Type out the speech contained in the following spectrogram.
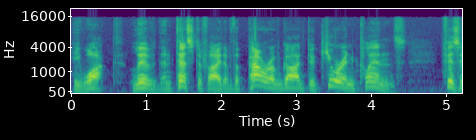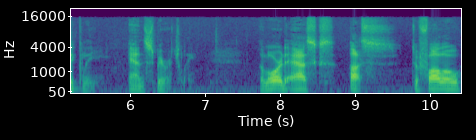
He walked, lived, and testified of the power of God to cure and cleanse physically and spiritually. The Lord asks us to follow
